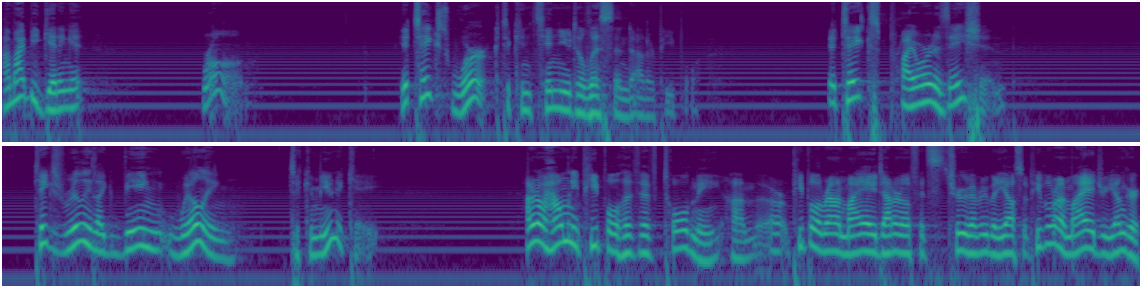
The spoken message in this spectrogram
I might be getting it wrong. It takes work to continue to listen to other people. It takes prioritization. It takes really like being willing to communicate. I don't know how many people have, have told me, um, or people around my age, I don't know if it's true of everybody else, but people around my age or younger,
